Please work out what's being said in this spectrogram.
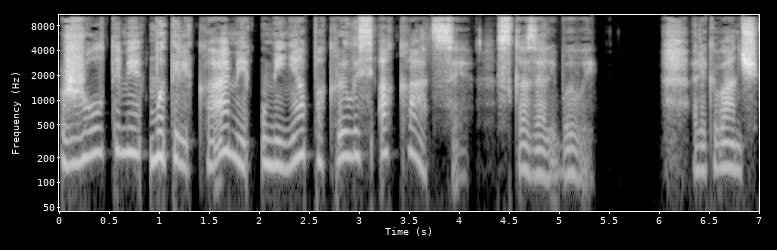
желтыми мотыльками у меня покрылась акация, сказали бы вы. Олег Иванович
